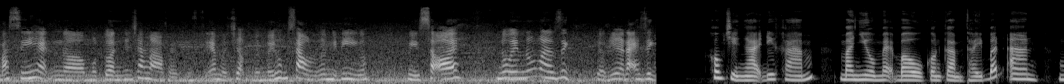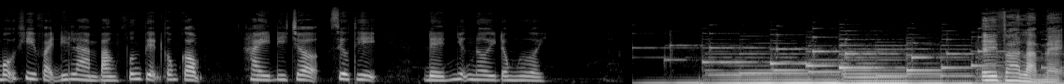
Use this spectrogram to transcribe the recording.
Bác sĩ hẹn ờ, một tuần nhưng chắc là phải em phải chậm đến mấy hôm sau nữa mới đi cơ. Vì sợ ấy, lúc ấy lúc mà dịch kiểu như là đại dịch. Không chỉ ngại đi khám mà nhiều mẹ bầu còn cảm thấy bất an mỗi khi phải đi làm bằng phương tiện công cộng hay đi chợ, siêu thị đến những nơi đông người. Eva là mẹ.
